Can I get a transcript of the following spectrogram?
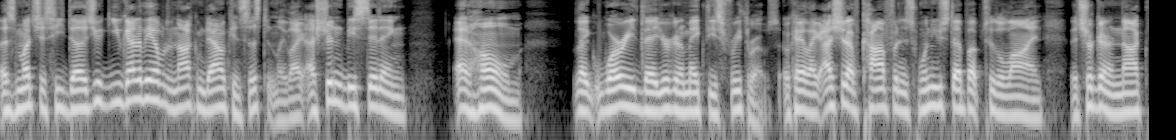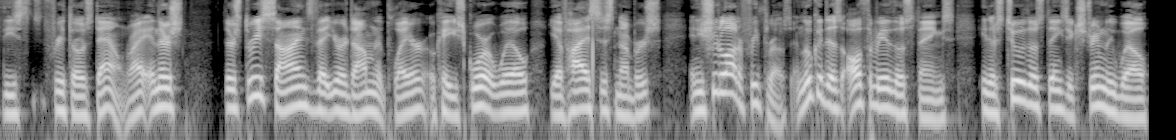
as much as he does, you you got to be able to knock him down consistently. Like I shouldn't be sitting at home like worried that you're going to make these free throws. Okay, like I should have confidence when you step up to the line that you're going to knock these free throws down, right? And there's there's three signs that you're a dominant player. Okay, you score at will, you have high assist numbers, and you shoot a lot of free throws. And Luka does all three of those things. He does two of those things extremely well,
